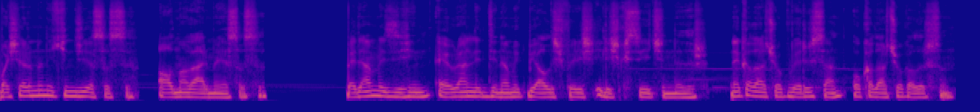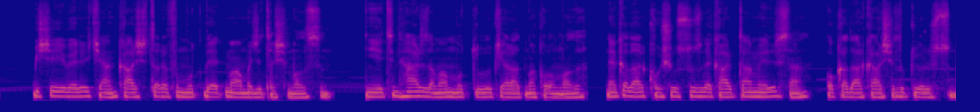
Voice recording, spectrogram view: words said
Başarının ikinci yasası, alma verme yasası. Beden ve zihin evrenle dinamik bir alışveriş ilişkisi içindedir. Ne kadar çok verirsen o kadar çok alırsın. Bir şeyi verirken karşı tarafı mutlu etme amacı taşımalısın. Niyetin her zaman mutluluk yaratmak olmalı. Ne kadar koşulsuz ve kalpten verirsen o kadar karşılık görürsün.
